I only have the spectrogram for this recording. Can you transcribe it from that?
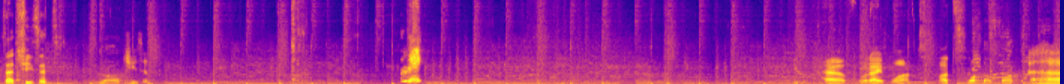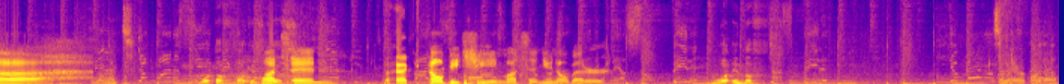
Is that Cheez It? No. Jesus. You have what I want, Mutz. What the fuck? Uh, What? What the fuck is this? Watson, The heck? don't be cheating, Muttson. You know better. What in the f- Somebody report that.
